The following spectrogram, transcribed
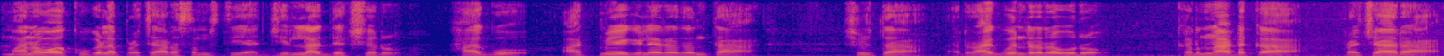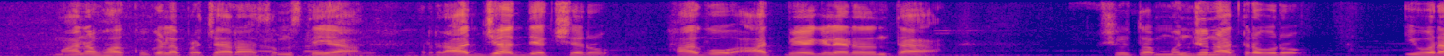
ಮಾನವ ಹಕ್ಕುಗಳ ಪ್ರಚಾರ ಸಂಸ್ಥೆಯ ಜಿಲ್ಲಾಧ್ಯಕ್ಷರು ಹಾಗೂ ಆತ್ಮೀಯ ಗೆಳೆಯರಾದಂಥ ಶ್ರೀಯುತ ರಾಘವೇಂದ್ರರವರು ಕರ್ನಾಟಕ ಪ್ರಚಾರ, ಮಾನವ ಹಕ್ಕುಗಳ ಪ್ರಚಾರ ಸಂಸ್ಥೆಯ ರಾಜ್ಯಾಧ್ಯಕ್ಷರು ಹಾಗೂ ಆತ್ಮೀಯ ಗೆಳೆಯರಾದಂಥ ಶ್ರೀಯುತ ಮಂಜುನಾಥ್ರವರು ಇವರ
